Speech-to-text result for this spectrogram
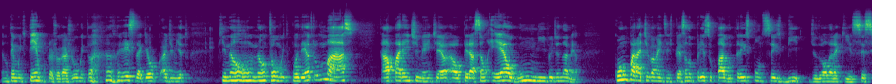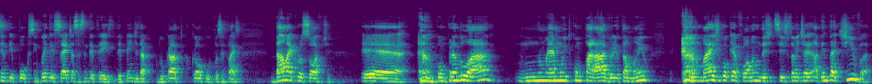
eu não tenho muito tempo para jogar jogo, então esse daqui eu admito que não não estou muito por dentro, mas aparentemente é, a operação é algum nível de andamento. Comparativamente, se a gente pensar no preço pago 3,6 bi de dólar aqui, 60 e pouco, 57 a 63, depende da, do cálculo que você faz, da Microsoft, é, comprando lá, não é muito comparável o tamanho, mas de qualquer forma não deixa de ser justamente a tentativa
